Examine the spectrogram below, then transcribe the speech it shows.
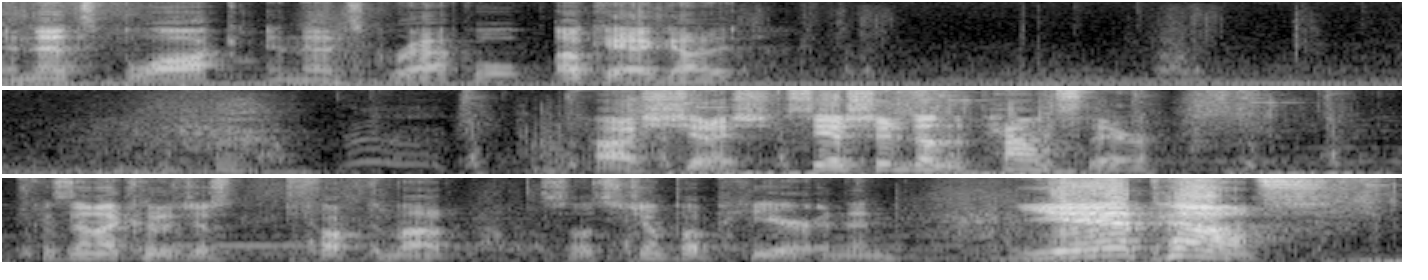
and that's block, and that's grapple. Okay, I got it. Oh shit, I see I should have done the pounce there. Because then I could have just fucked him up. So let's jump up here and then... Yeah, pounce!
